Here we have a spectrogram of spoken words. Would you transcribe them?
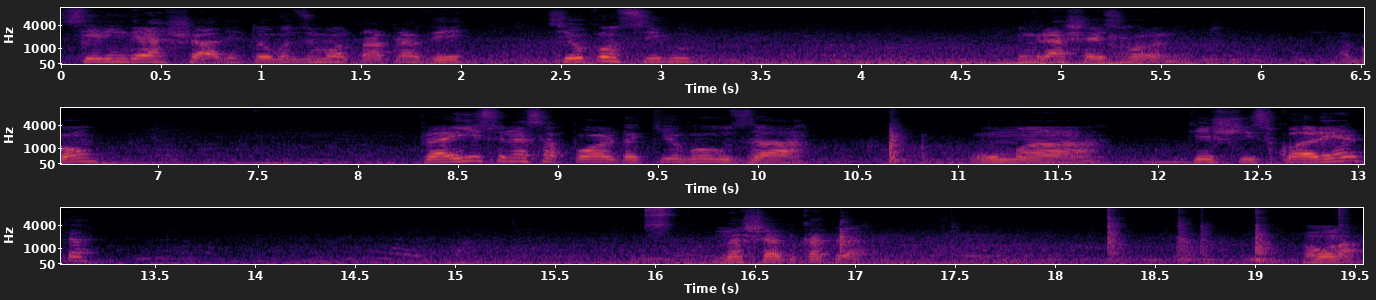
ser engraxado. Então eu vou desmontar para ver se eu consigo engraxar esse rolamento. Tá bom? Para isso, nessa porta aqui eu vou usar uma TX40 na chave catraca. Vamos lá.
